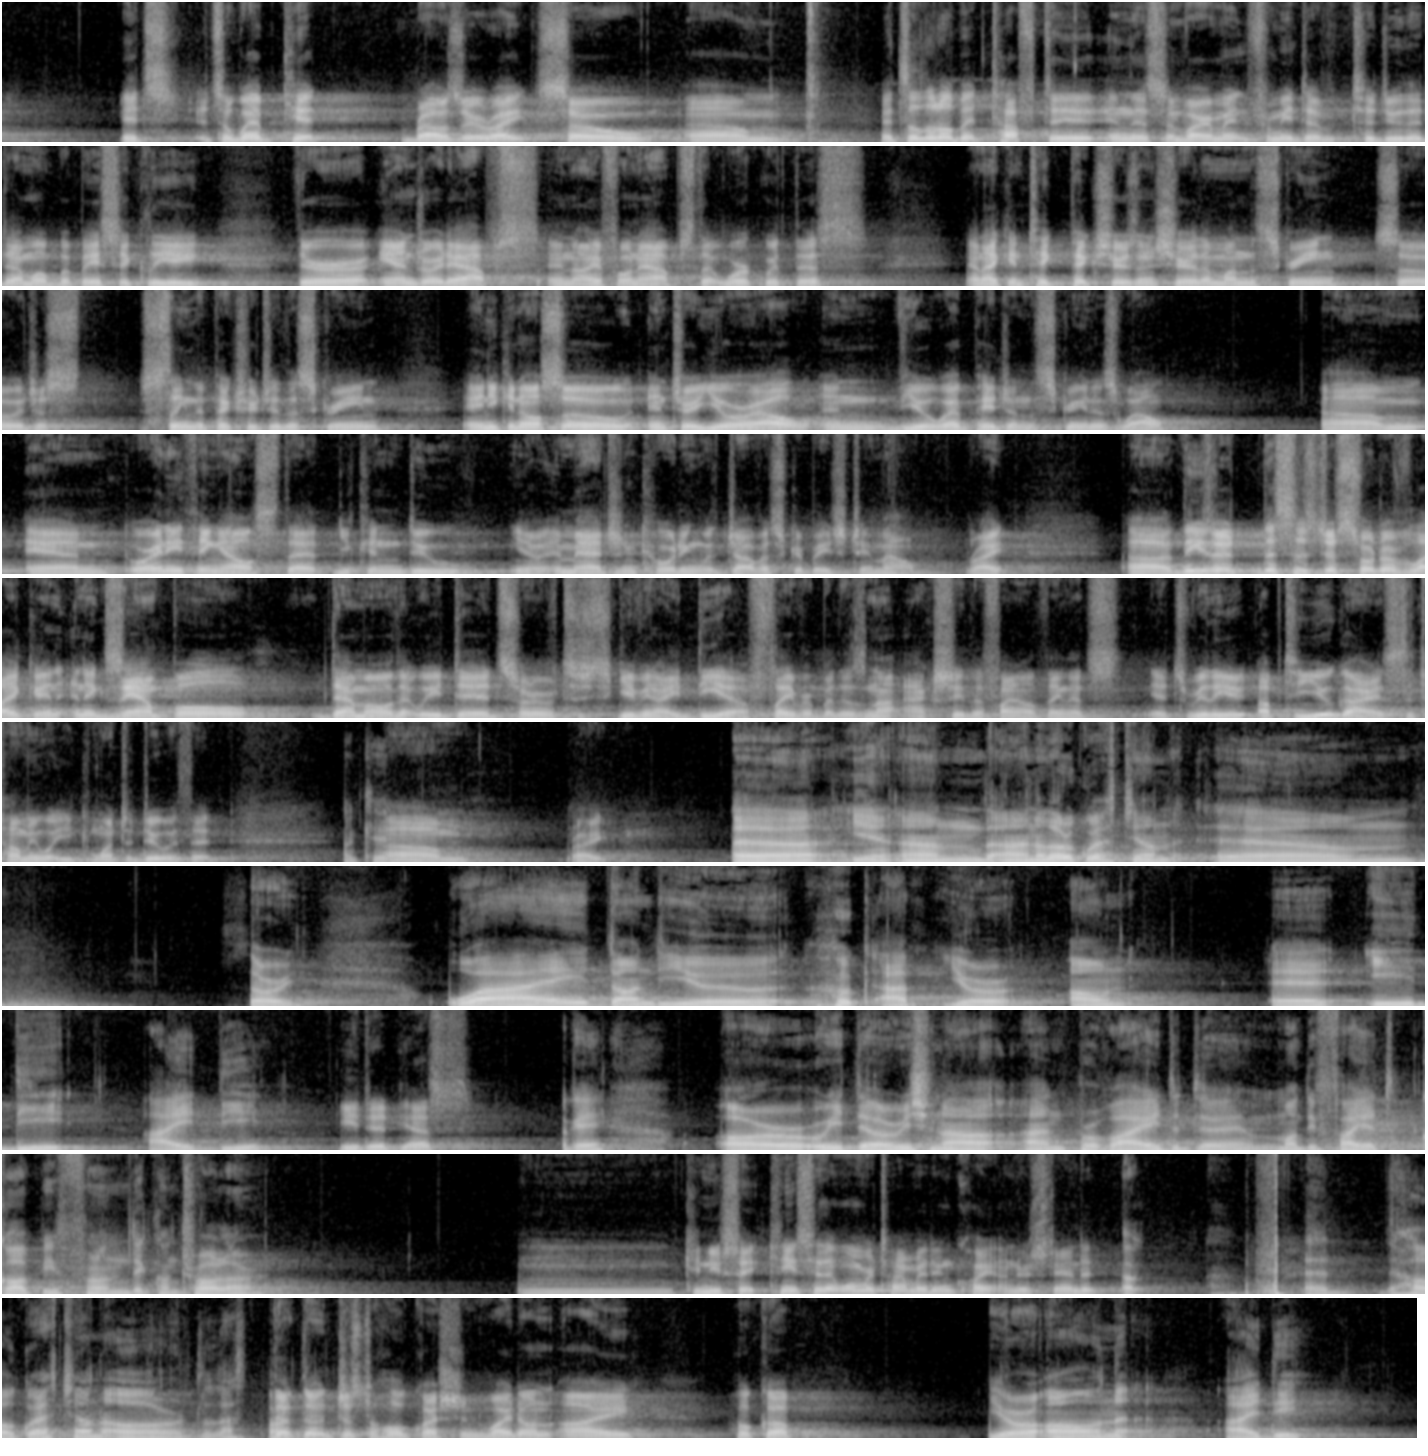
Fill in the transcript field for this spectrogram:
it's it's a WebKit browser, right? So um, it's a little bit tough to in this environment for me to to do the demo, but basically there are Android apps and iPhone apps that work with this, and I can take pictures and share them on the screen. So just sling the picture to the screen, and you can also enter a URL and view a web page on the screen as well um, and or anything else that you can do, you know, imagine coding with JavaScript HTML, right? Uh, these are, this is just sort of like an, an, example demo that we did, sort of to give you an idea of flavor, but it's not actually the final thing. That's, it's really up to you guys to tell me what you want to do with it. Okay. Um, right. Uh, yeah, and another question. Um, sorry. Why don't you hook up your own uh, ED ID, You did, yes? okay, or read the original and provide the modified copy from the controller. Mm, can you say can you say that one more time? I didn't quite understand it. Uh, the whole question or the last The- part? the- just a whole question. Why don't I hook up? Your own ID?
